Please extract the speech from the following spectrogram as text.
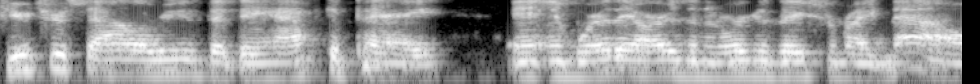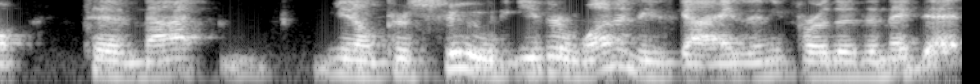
future salaries that they have to pay and, and where they are as an organization right now to not, you know, pursue either one of these guys any further than they did.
